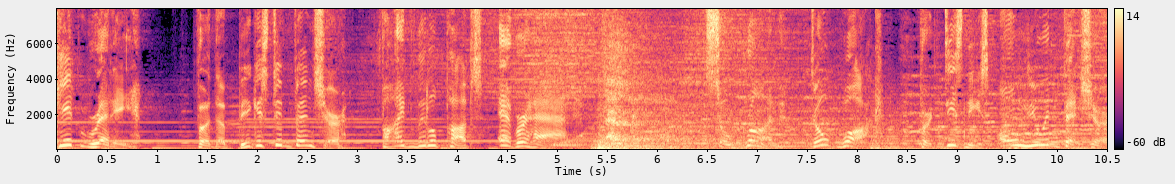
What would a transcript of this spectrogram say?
Get ready for the biggest adventure five little pups ever had. So run, don't walk, for Disney's all new adventure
